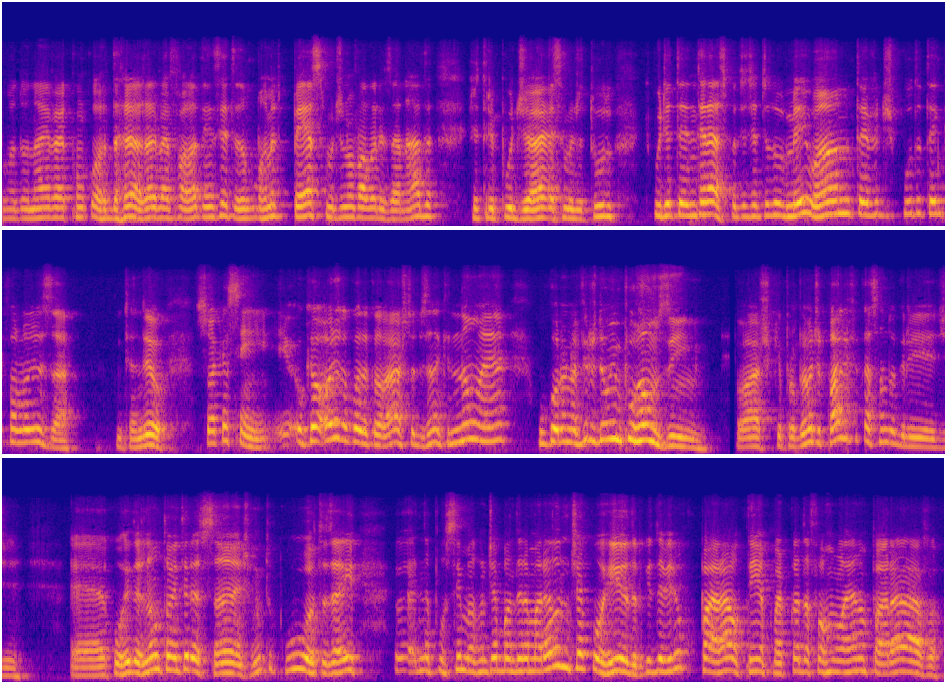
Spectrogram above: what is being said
O Adonai vai concordar, já, vai falar, tenho certeza, um comportamento péssimo de não valorizar nada, de tripudiar acima de tudo, que podia ter interesse, podia ter tido meio ano, teve disputa, tem que valorizar. Entendeu? Só que assim, que, a única coisa que eu acho, estou dizendo é que não é. O coronavírus deu um empurrãozinho. Eu acho que o problema de qualificação do grid, é, corridas não tão interessantes, muito curtas, aí ainda por cima, quando tinha bandeira amarela não tinha corrida, porque deveriam parar o tempo, mas por causa da Fórmula E não parava.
